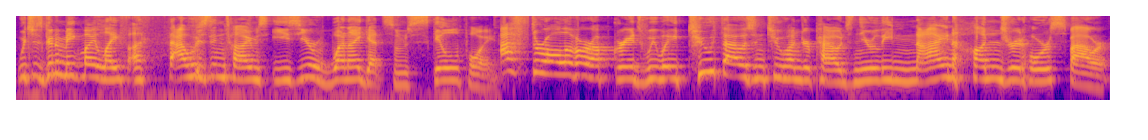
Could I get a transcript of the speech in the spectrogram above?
which is gonna make my life a thousand times easier when I get some skill points. After all of our upgrades, we weigh 2,200 pounds, nearly 900 horsepower.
